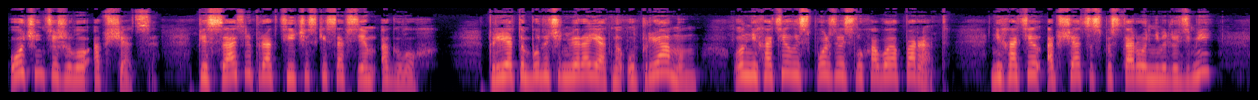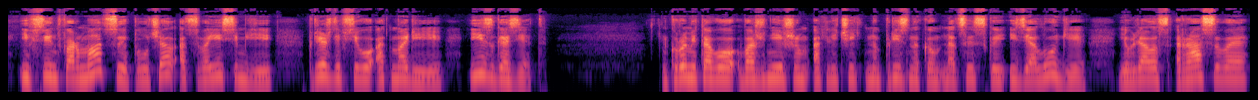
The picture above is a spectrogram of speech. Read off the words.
очень тяжело общаться. Писатель практически совсем оглох. При этом, будучи невероятно упрямым, он не хотел использовать слуховой аппарат, не хотел общаться с посторонними людьми и всю информацию получал от своей семьи, прежде всего от Марии, и из газет. Кроме того, важнейшим отличительным признаком нацистской идеологии являлась расовая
